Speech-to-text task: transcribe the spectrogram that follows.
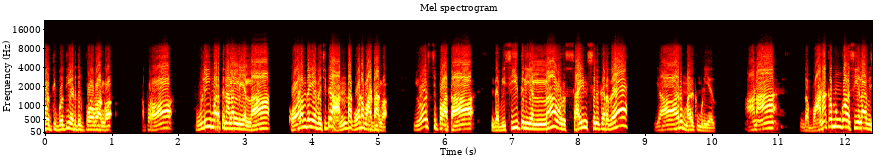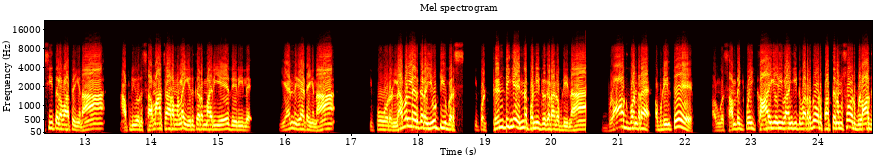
பொத்தி பொத்தி எடுத்துட்டு போவாங்க. அப்புறம் புளி மரத்து நிழல்ல எல்லாம் குழந்தைய வச்சுட்டு அண்டை கூட மாட்டாங்க. யோசிச்சு பார்த்தா இந்த விஷயத்துல எல்லாம் ஒரு சயின்ஸ் இருக்கிறத யாரும் மறுக்க முடியாது. ஆனா இந்த வணக்கமுங்கோ சீலா விஷயத்துல பார்த்தீங்கன்னா அப்படி ஒரு சமாச்சாரம் எல்லாம் இருக்கிற மாதிரியே தெரியல. ஏன்னு கேட்டீங்கன்னா இப்போ ஒரு லெவல்ல இருக்கிற யூடியூபர்ஸ் இப்போ ட்ரெண்டிங்கா என்ன பண்ணிட்டு இருக்கிறாங்க அப்படின்னா vlog பண்ற அப்படின்ட்டு அவங்க சந்தைக்கு போய் காய்கறி வாங்கிட்டு வர்றது ஒரு பத்து நிமிஷம் ஒரு vlog.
